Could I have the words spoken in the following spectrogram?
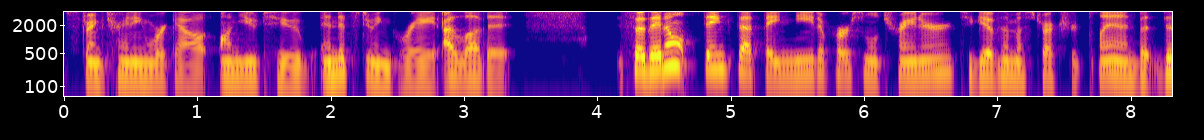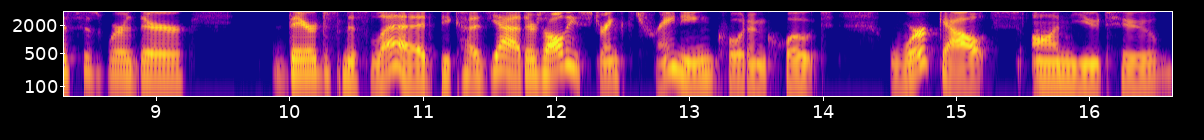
strength training workout on YouTube and it's doing great. I love it." So they don't think that they need a personal trainer to give them a structured plan, but this is where they're they're just misled because yeah, there's all these strength training, quote unquote, workouts on YouTube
